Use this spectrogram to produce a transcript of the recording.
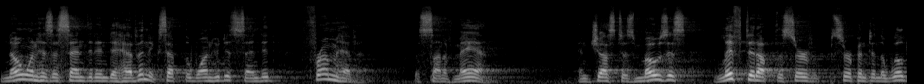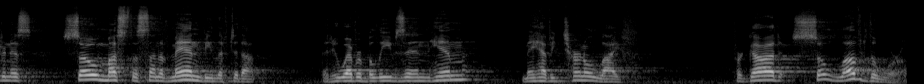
No one has ascended into heaven except the one who descended from heaven, the Son of Man. And just as Moses lifted up the serpent in the wilderness, so must the Son of Man be lifted up, that whoever believes in him may have eternal life. For God so loved the world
